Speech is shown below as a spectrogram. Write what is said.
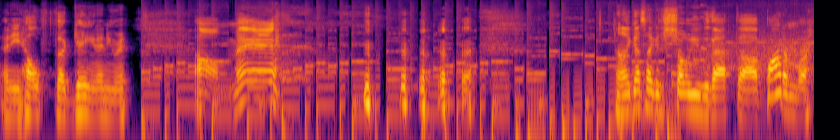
any health to gain anyway. Oh man! I guess I can show you that uh, bottom right,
